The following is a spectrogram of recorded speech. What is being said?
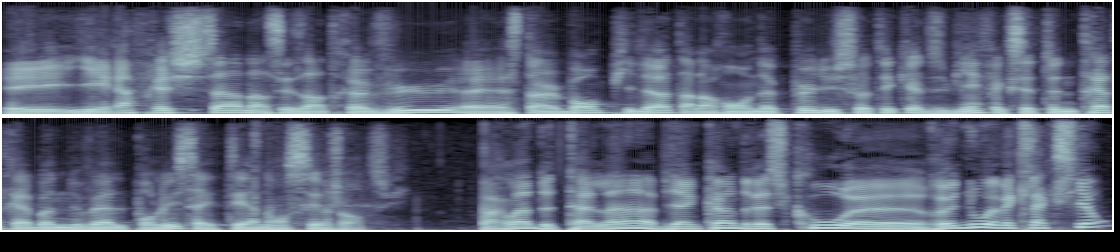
et il est rafraîchissant dans ses entrevues. Euh, c'est un bon pilote, alors on ne peut lui souhaiter que du bien. Fait que c'est une très, très bonne nouvelle pour lui. Ça a été annoncé aujourd'hui. Parlant de talent, Bianca Andrescu euh, renoue avec l'action?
